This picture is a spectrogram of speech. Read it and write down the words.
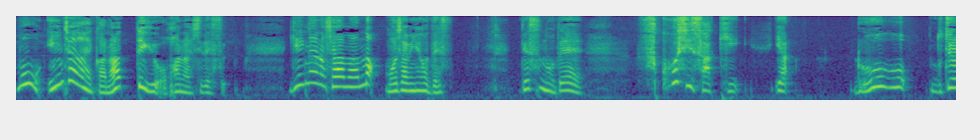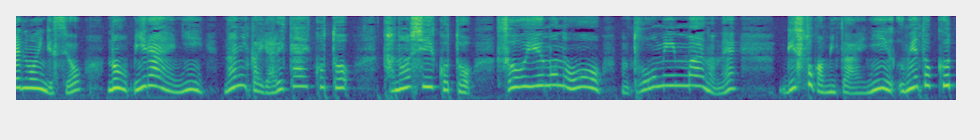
もういいんじゃないかなっていうお話です。銀河のシャーマンのもじゃみほです。ですので、少し先、老後、どちらでもいいんですよ。の未来に何かやりたいこと、楽しいこと、そういうものを冬眠前のね、リストかみたいに埋めとく、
